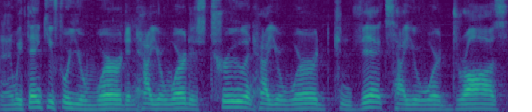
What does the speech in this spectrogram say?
And we thank you for your word and how your word is true and how your word convicts, how your word draws,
